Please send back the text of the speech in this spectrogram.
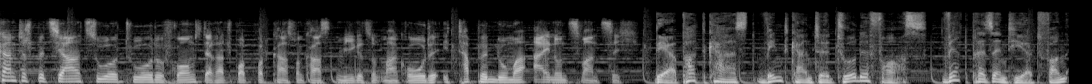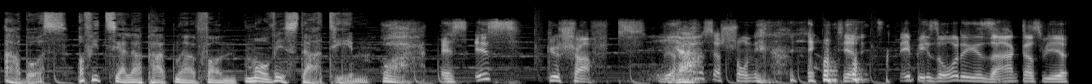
Windkante Spezial zur Tour de France, der Radsport-Podcast von Carsten Miegels und Marc Rode, Etappe Nummer 21. Der Podcast Windkante Tour de France wird präsentiert von Abus, offizieller Partner von Movista Team. Boah, es ist geschafft. Wir Ja. haben es ja schon in der letzten Episode gesagt, dass wir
